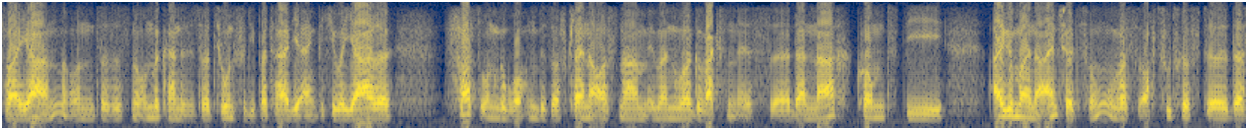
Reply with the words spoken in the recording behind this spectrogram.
zwei Jahren und das ist eine unbekannte Situation für die Partei, die eigentlich über Jahre fast ungebrochen, bis auf kleine Ausnahmen, immer nur gewachsen ist. Äh, danach kommt die allgemeine Einschätzung, was auch zutrifft, äh, dass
